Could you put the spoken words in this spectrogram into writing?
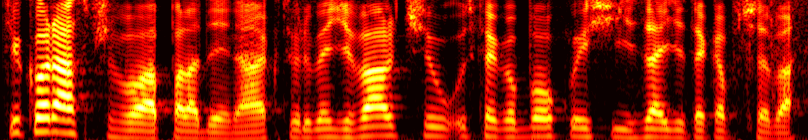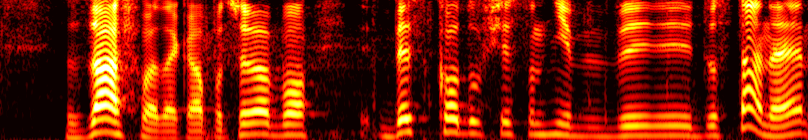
Tylko raz przywoła paladyna, który będzie walczył u twojego boku, jeśli zajdzie taka potrzeba. Zaszła taka potrzeba, bo bez kodów się stąd nie wydostanę,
